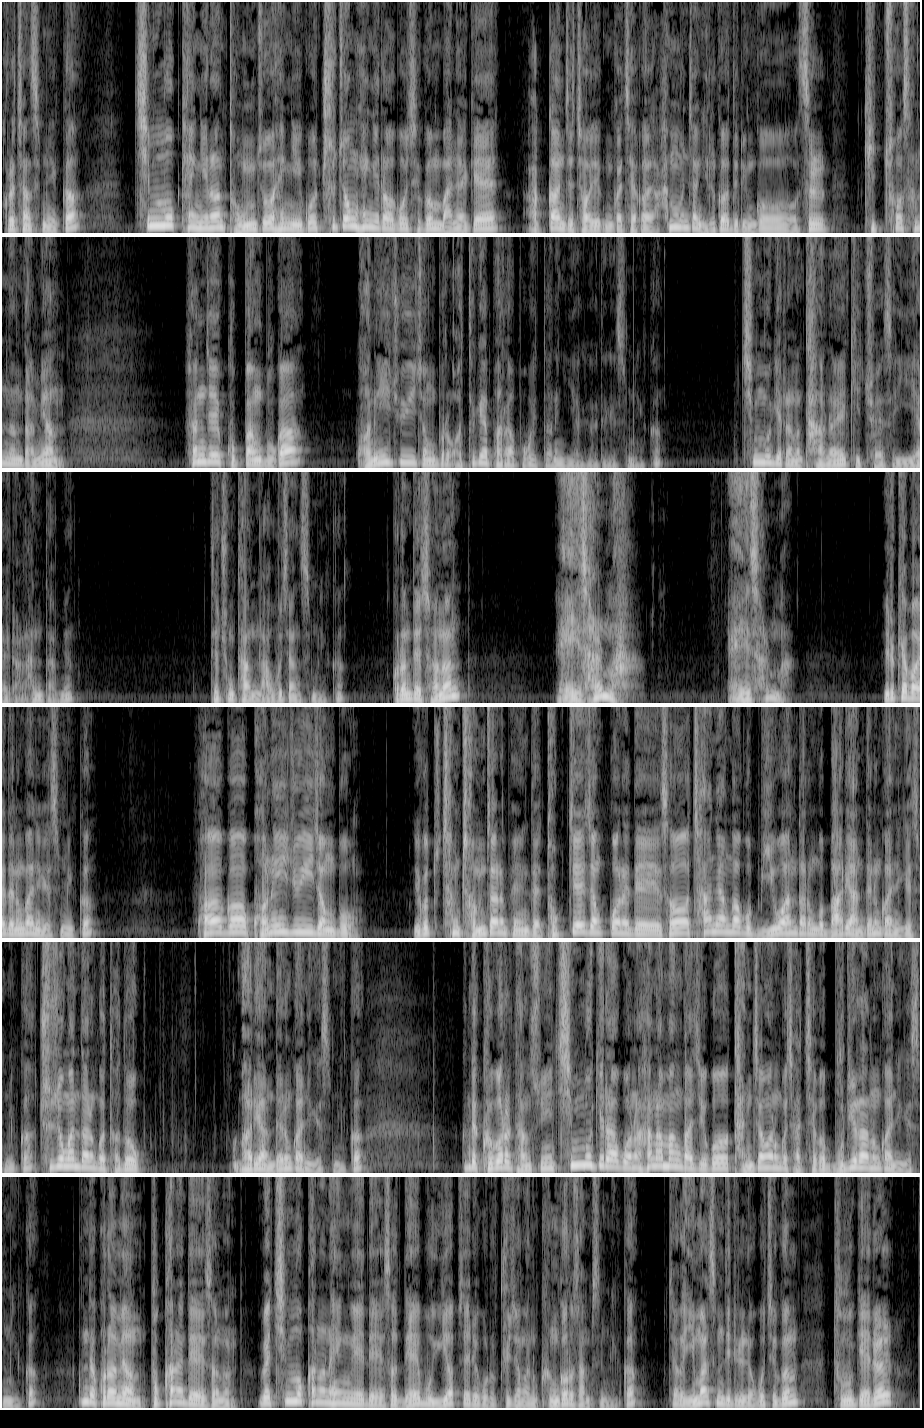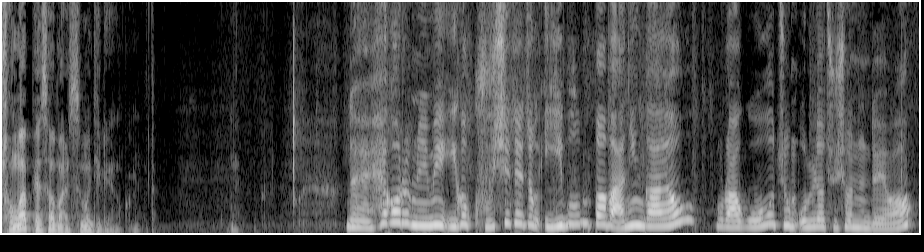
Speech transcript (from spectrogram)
그렇지 않습니까? 침묵 행위는 동조 행위고 추종 행위라고 지금 만약에 아까 이제 저희 그러니까 제가 한 문장 읽어드린 것을 기초 삼는다면 현재 국방부가 권위주의 정부를 어떻게 바라보고 있다는 이야기가 되겠습니까? 침묵이라는 단어의 기초에서 이해를 한다면 대충 답 나오지 않습니까? 그런데 저는 에이 설마 에이 설마 이렇게 봐야 되는 거 아니겠습니까? 과거 권위주의 정부 이것도 참 점잖은 편인데 독재 정권에 대해서 찬양하고 미워한다는 거 말이 안 되는 거 아니겠습니까? 추종한다는 거 더더욱 말이 안 되는 거 아니겠습니까? 근데 그거를 단순히 침묵이라고 는 하나만 가지고 단정하는 것 자체가 무리라는 거 아니겠습니까? 근데 그러면 북한에 대해서는 왜 침묵하는 행위에 대해서 내부 위협 세력으로 규정하는 근거로 삼습니까? 제가 이 말씀 드리려고 지금 두 개를 종합해서 말씀을 드리는 겁니다. 네, 해거름님이 이거 구시대적 이분법 아닌가요? 라고 좀 올려주셨는데요.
